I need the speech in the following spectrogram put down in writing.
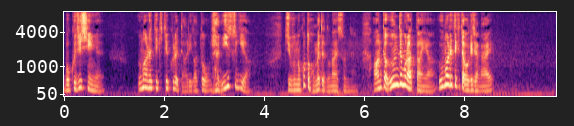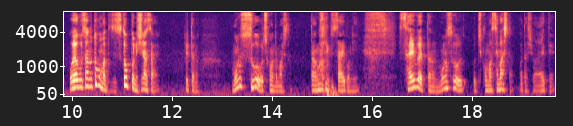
僕自身へ生まれてきてくれてありがとう。いや言い過ぎや。自分のこと褒めてどないすんねん。あんたは産んでもらったんや。生まれてきたわけじゃない。親御さんのとこまでストップにしなさい。って言ったらものすごい落ち込んでました。ダンゴムシ最後に。最後やったのにものすごい落ち込ませました。私はあえて。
